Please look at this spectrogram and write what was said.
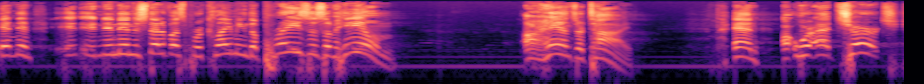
And then, and, and then instead of us proclaiming the praises of Him, our hands are tied. And uh, we're at church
